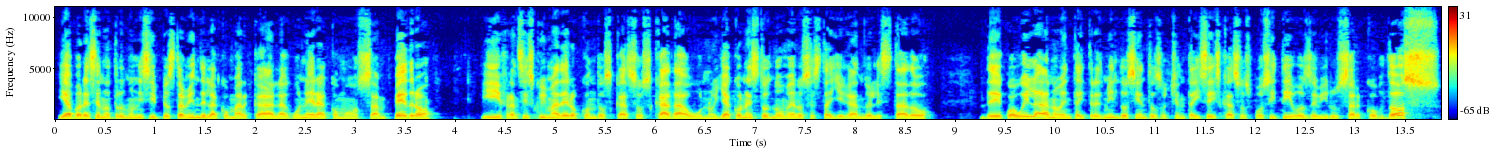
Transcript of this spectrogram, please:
y aparecen otros municipios también de la comarca lagunera como San Pedro y Francisco y Madero con dos casos cada uno. Ya con estos números está llegando el estado de Coahuila a 93.286 casos positivos de virus SARS-CoV-2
